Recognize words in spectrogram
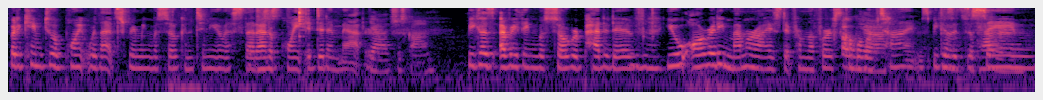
but it came to a point where that screaming was so continuous that at a point it didn't matter Yeah, it's just gone. Because everything was so repetitive Mhm. you already memorized it from the first Oh, couple yeah. of times because it's, it's the same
